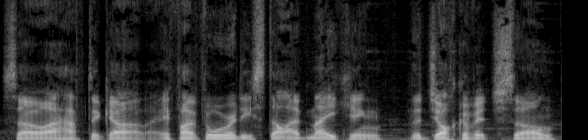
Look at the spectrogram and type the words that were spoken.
So I have to go if I've already started making the Djokovic song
